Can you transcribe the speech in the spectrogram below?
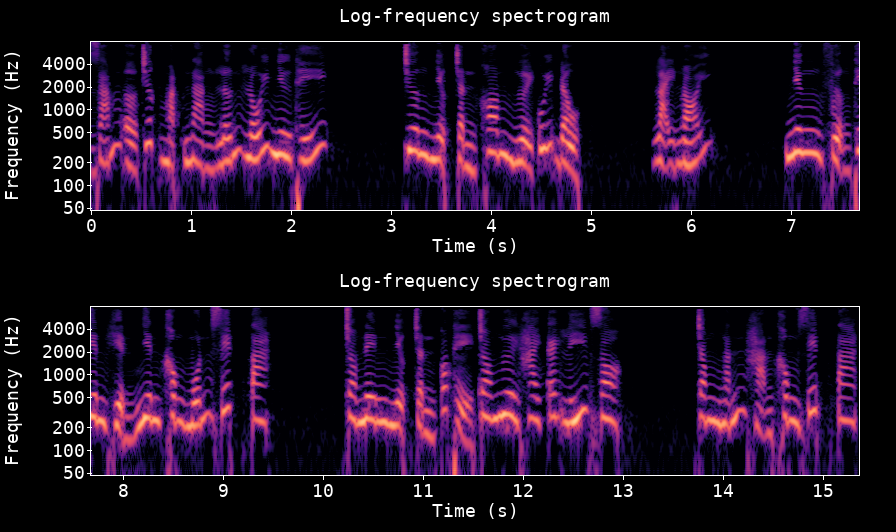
dám ở trước mặt nàng lớn lối như thế. Trương Nhược Trần khom người cúi đầu. Lại nói. Nhưng Phượng Thiên hiển nhiên không muốn giết ta. Cho nên Nhược Trần có thể cho ngươi hai cái lý do. Trong ngắn hạn không giết ta,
